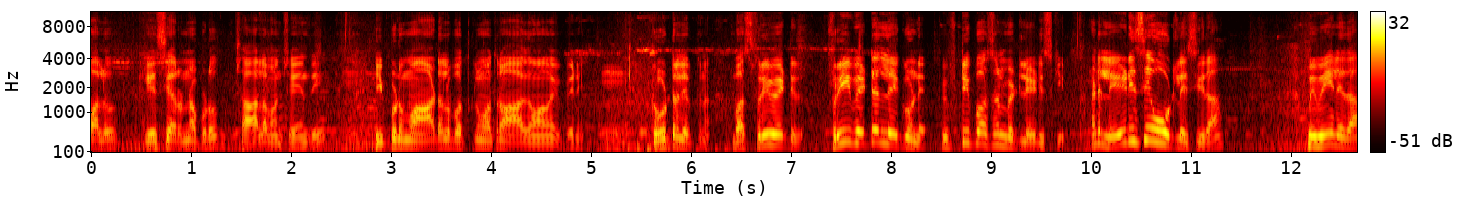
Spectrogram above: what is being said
వాళ్ళు కేసీఆర్ ఉన్నప్పుడు చాలా మంచిగా అయింది ఇప్పుడు మా ఆటోల బతుకులు మాత్రం ఆగమాగం అయిపోయినాయి. టోటల్ చెప్తున్నా. బస్ ఫ్రీ పెట్టారు. ఫ్రీ పెట్టేది లేకుండే. ఫిఫ్టీ పర్సెంట్ పెట్టి లేడీస్కి అంటే లేడీసే ఓట్లేసిరా మేము లేదా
